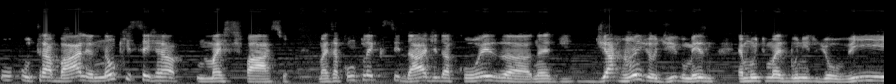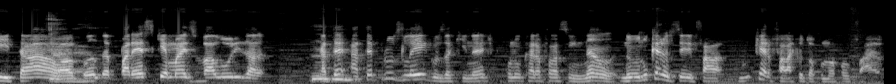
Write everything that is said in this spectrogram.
o, o, trabalho, não que seja mais fácil, mas a complexidade da coisa, né, de, de, arranjo, eu digo mesmo, é muito mais bonito de ouvir e tal. É. A banda parece que é mais valorizada. Uhum. Até, até pros leigos aqui, né? Tipo, quando o cara fala assim, não, eu não quero ser, fala, não quero falar que eu toco numa fanfare.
